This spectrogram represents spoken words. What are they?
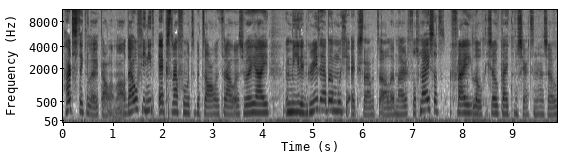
hartstikke leuk allemaal. Daar hoef je niet extra voor te betalen trouwens. Wil jij een meet and greet hebben, moet je extra betalen. Maar volgens mij is dat vrij logisch. Ook bij concerten en zo.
